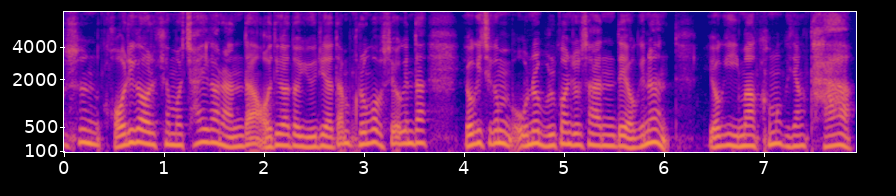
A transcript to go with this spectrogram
무슨 거리가 그렇게 뭐 차이가 난다 어디가 더 유리하다 뭐 그런 거 없어요. 여긴 다 여기 지금 오늘 물건 조사하는데 여기는 여기 이만큼은 그냥 다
